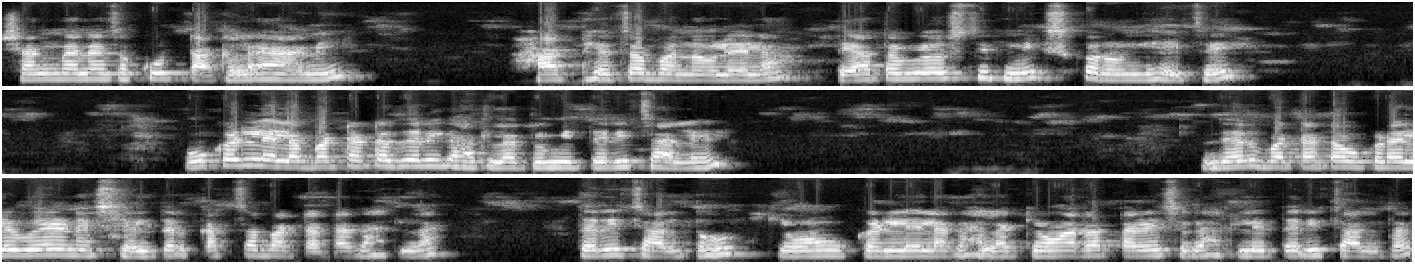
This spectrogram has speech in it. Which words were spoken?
शेंगदाण्याचा कूट टाकला आहे आणि हा ठेचा बनवलेला. ते आता व्यवस्थित मिक्स करून घ्यायचे. उकडलेला बटाटा जरी घातला तुम्ही तरी चालेल. जर बटाटा उकडायला वेळ नसेल तर कच्चा बटाटा घातला. तरी चालतो. किंवा उकडलेला घाला किंवा रताळेच घातले तरी चालतात.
